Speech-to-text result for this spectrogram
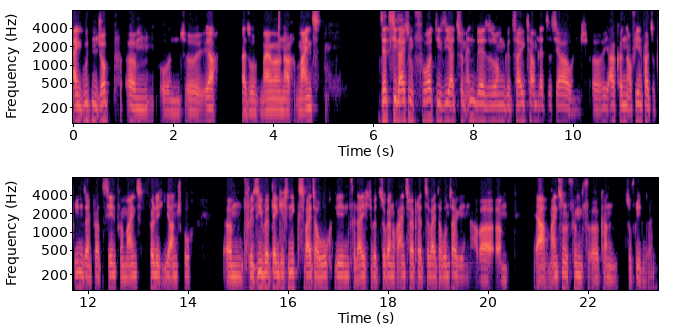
einen guten Job. Ähm, und äh, ja, also meiner Meinung nach Mainz setzt die Leistung fort, die sie ja zum Ende der Saison gezeigt haben letztes Jahr und äh, ja, können auf jeden Fall zufrieden sein. Platz 10 für Mainz, völlig ihr Anspruch. Ähm, für sie wird, denke ich, nichts weiter hochgehen. Vielleicht wird es sogar noch ein, zwei Plätze weiter runtergehen. Aber ähm, ja, Mainz 05 äh, kann zufrieden sein.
